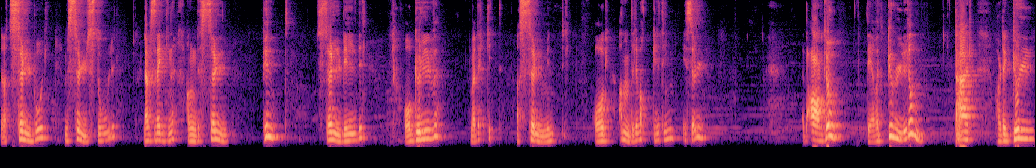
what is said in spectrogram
Det var et sølvbord med sølvstoler. Langs veggene hang det sølvpynt, sølvbilder, og gulvet var dekket av sølvmynter og andre vakre ting i sølv. Et annet rom, det var et gullrom. Der var det gull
